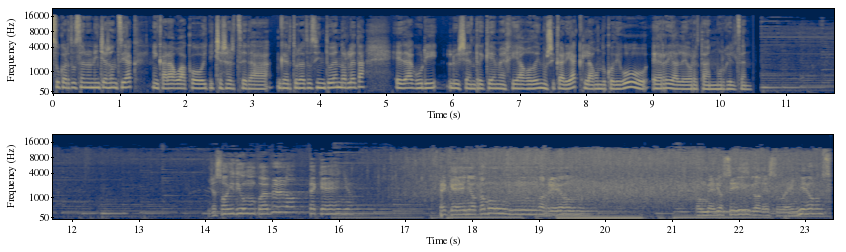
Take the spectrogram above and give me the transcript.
Zuk hartu zenun itxasontziak, Nikaraguako itxasertzera gerturatu zintuen dorleta, eta guri Luis Enrique Mejia Godoi musikariak lagunduko digu herrialde horretan murgiltzen. Yo soy de un pueblo pequeño, pequeño como un gorrión, con medio siglo de sueños,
